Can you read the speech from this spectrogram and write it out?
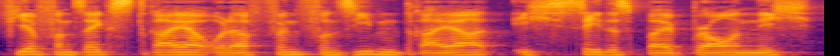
vier von sechs Dreier oder fünf von sieben Dreier. Ich sehe das bei Brown nicht.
